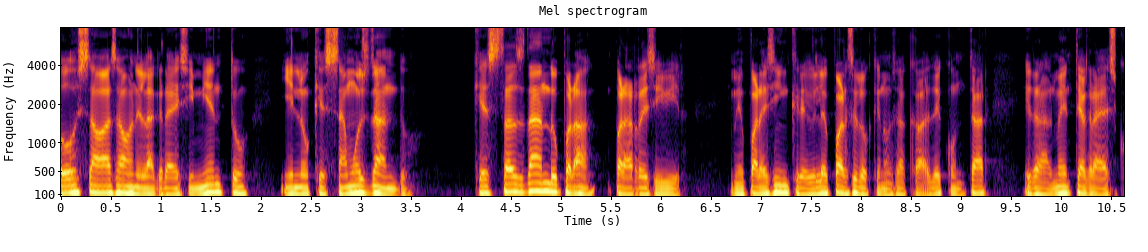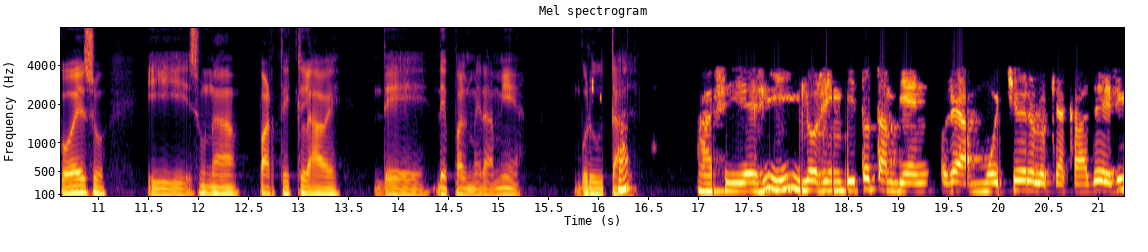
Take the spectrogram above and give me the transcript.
todo está basado en el agradecimiento y en lo que estamos dando. ¿Qué estás dando para, para recibir? Y me parece increíble, Parce, lo que nos acabas de contar. Y realmente agradezco eso. Y es una parte clave de, de Palmera Mía. Brutal. Así es, y los invito también, o sea, muy chévere lo que acabas de decir.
